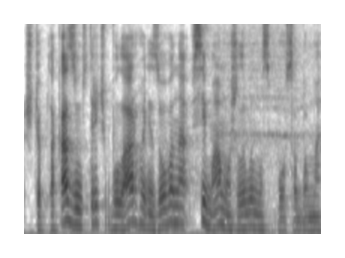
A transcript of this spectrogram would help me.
щоб така зустріч була організована всіма можливими способами.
